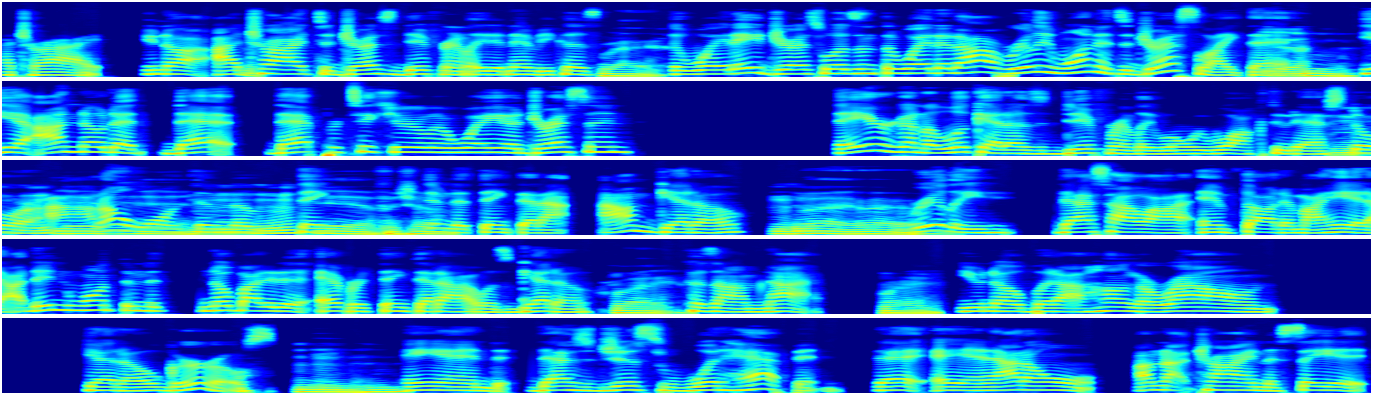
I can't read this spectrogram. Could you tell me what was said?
I tried. You know, I tried to dress differently than them because Right. the way they dressed wasn't the way that I really wanted to dress like that Yeah. Mm. yeah, I know that that that particular way of dressing, they are gonna look at us differently when we walk through that store. Mhm. I don't yeah. want them to Mhm. think Yeah, sure. them to think that I, I'm ghetto. Mhm. Right. Right. right. Really, that's how I am thought in my head. I didn't want them to nobody to ever think that I was ghetto Right. because I'm not. Right. You know, but I hung around ghetto girls Mm-hmm. and that's just what happened that and i don't i'm not trying to say it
